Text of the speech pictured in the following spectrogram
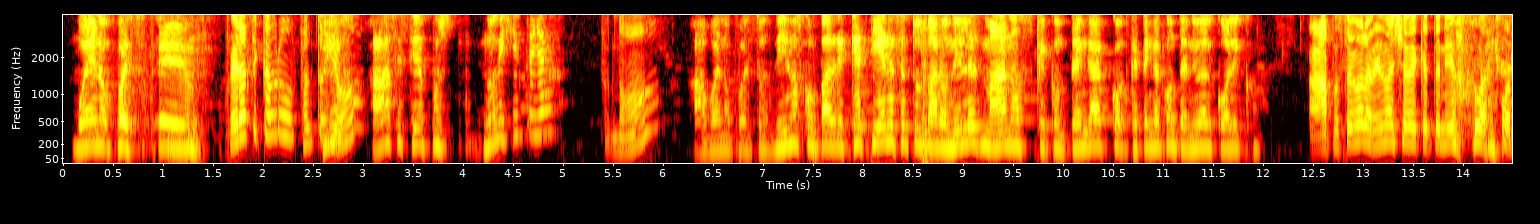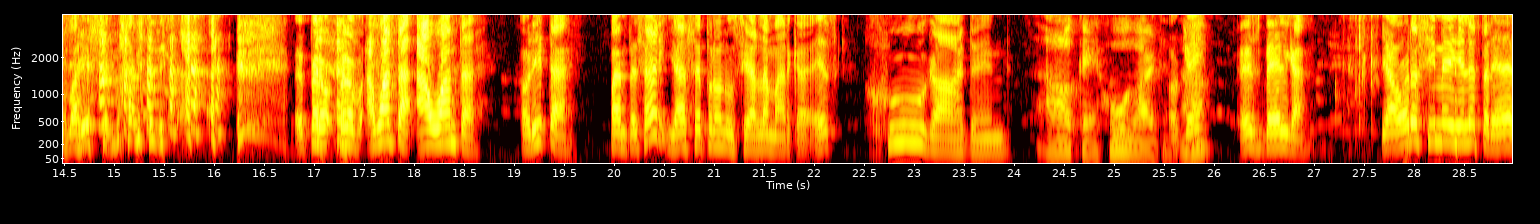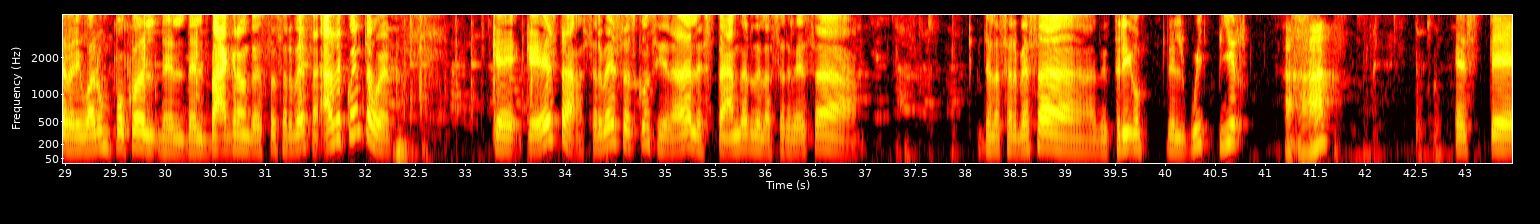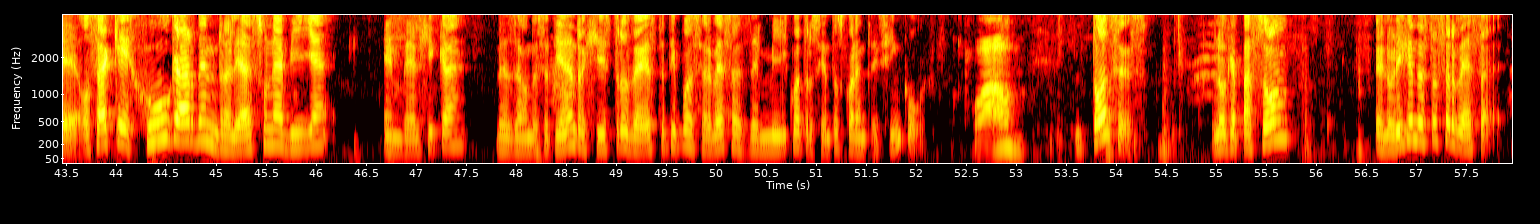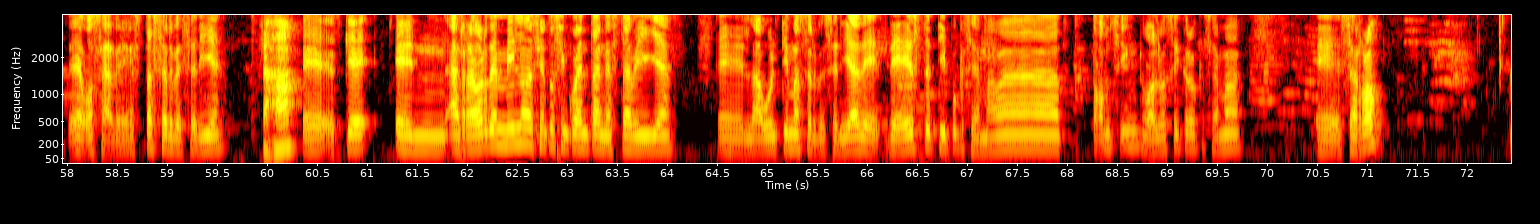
bueno, pues... eh, Espérate, cabrón, falto ¿Qué? yo. Ah, sí, sí, pues, ¿no dijiste ya? Pues no. Ah, bueno, pues entonces dinos, compadre, ¿qué tienes en tus varoniles manos que contenga, co- que tenga contenido alcohólico? Ah, pues tengo la misma cheve que he tenido por varias semanas. Eh, pero, pero aguanta, aguanta. Ahorita, para empezar, ya sé pronunciar la marca. Es Garden, Ah, ok, Hugarden. ¿ok? Ajá. Es belga. Y ahora sí me di la tarea de averiguar un poco del, del- del background de esta cerveza. Haz de cuenta, güey, que, que esta cerveza es considerada el estándar de la cerveza de la cerveza de trigo, del wheat beer. Ajá. Este, o sea que Garden en realidad es una villa en Bélgica desde donde se tienen registros de este tipo de cervezas de 1445. güey. Wow. Entonces, lo que pasó, el origen de esta cerveza, eh, o sea, de esta cervecería, Ajá. eh, es que en alrededor de 1950 en esta villa, eh, la última cervecería de, de este tipo que se llamaba Thompson o algo así creo que se llama, cerró.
